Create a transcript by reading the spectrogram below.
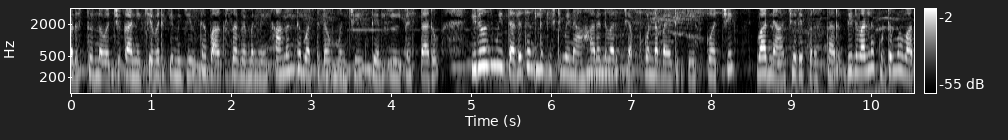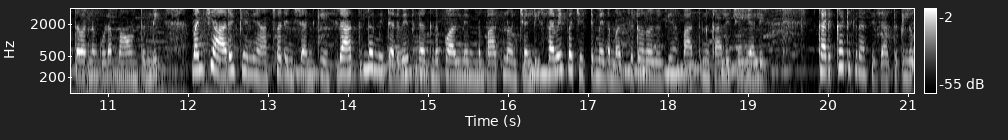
గడుస్తుండవచ్చు కానీ చివరికి మీ జీవిత భాగస్వామ్యమని ఆనందమత్తులో ముంచి తెలి- ఈరోజు మీ తల్లిదండ్రులకు ఇష్టమైన ఆహారాన్ని వారికి చెప్పకుండా బయటకు తీసుకువచ్చి వారిని ఆశ్చర్యపరుస్తారు. దీనివల్ల కుటుంబ వాతావరణం కూడా బాగుంటుంది. మంచి ఆరోగ్యాన్ని ఆస్వాదించడానికి రాత్రిలో మీ తలవైపు దగ్గర పాలు నిండిన పాత్రను ఉంచండి. సమీప చెట్టు మీద మరుసటి రోజు ఆ పాత్రను ఖాళీ చేయాలి. కర్కాటక రాశి జాతకులు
